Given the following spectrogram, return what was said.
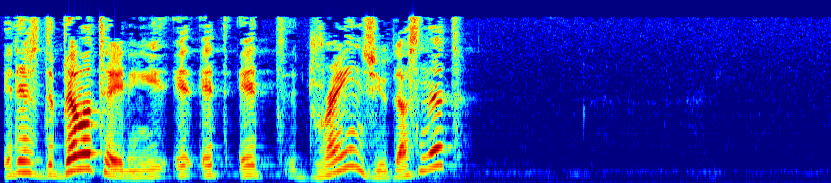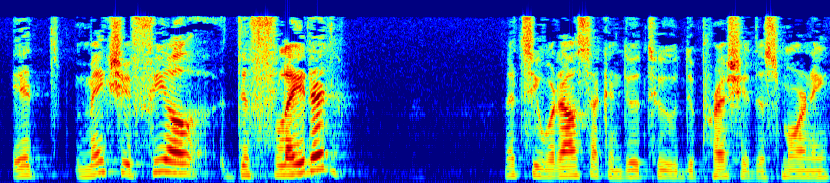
it is debilitating. It, it, it drains you, doesn't it? It makes you feel deflated. Let's see what else I can do to depress you this morning.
